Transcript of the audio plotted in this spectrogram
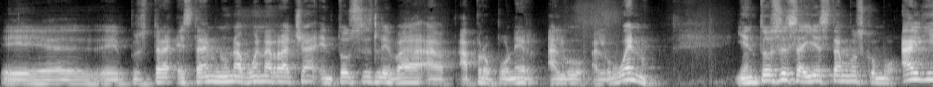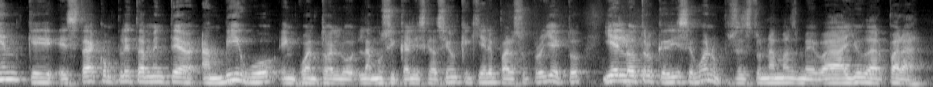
eh, eh, pues está en una buena racha, entonces le va a, proponer algo, algo bueno. Y entonces ahí estamos como alguien que está completamente ambiguo en cuanto a la musicalización que quiere para su proyecto y el otro que dice, bueno, pues esto nada más me va a ayudar para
